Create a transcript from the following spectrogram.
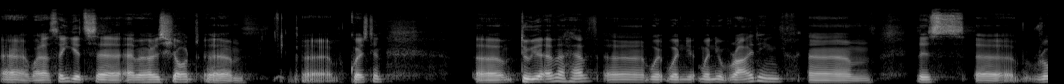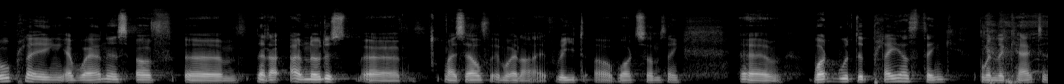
Uh, well, I think it's a, a very short um, uh, question. Um, do you ever have uh, when you when you're writing um, this uh, role playing awareness of um, that I, have noticed uh, myself when I read or watch something? Uh, what would the player think when the character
